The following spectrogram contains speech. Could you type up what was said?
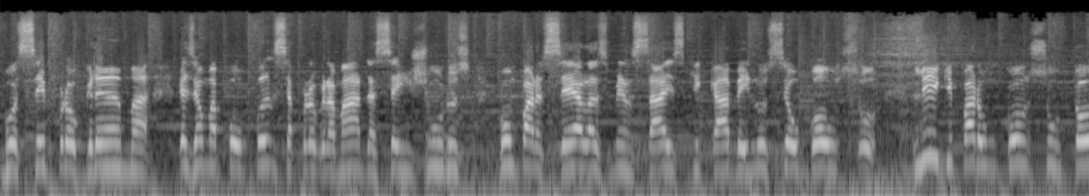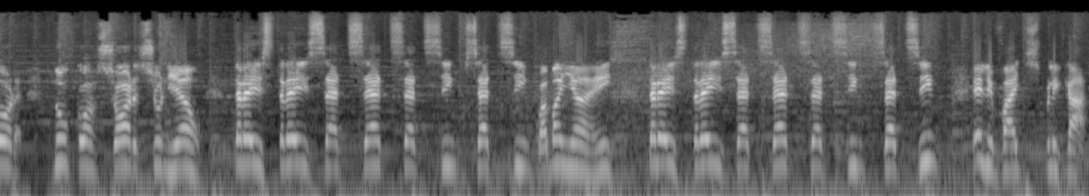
Você programa, quer dizer, uma poupança programada sem juros, com parcelas mensais que cabem no seu bolso. Ligue para um consultor do Consórcio União. 33777575. Amanhã, hein? 33777575. Ele vai te explicar.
